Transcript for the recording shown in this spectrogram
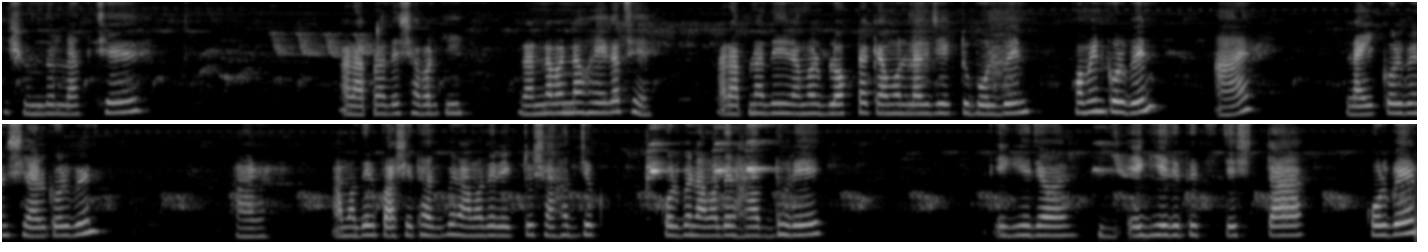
কি সুন্দর লাগছে। আর আপনাদের সবার কি রান্না বান্না হয়ে গেছে? আর আপনাদের আমার ব্লগটা কেমন লাগছে একটু বলবেন কমেন্ট করবেন, আর লাইক করবেন শেয়ার করবেন। আর আমাদের পাশে থাকবেন, আমাদের একটু সাহায্য করবেন, আমাদের হাত ধরে এগিয়ে যাওয়ার, এগিয়ে যেতে চেষ্টা করবেন।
